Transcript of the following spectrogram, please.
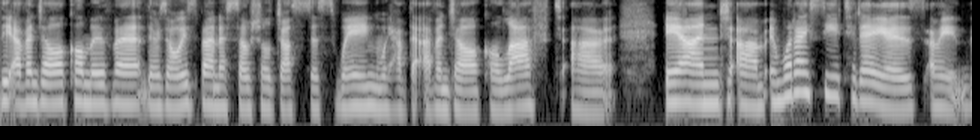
the evangelical movement. There's always been a social justice wing. We have the evangelical left, uh, and um, and what I see today is, I mean,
